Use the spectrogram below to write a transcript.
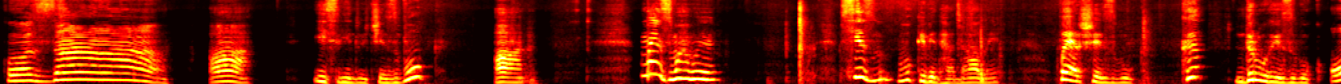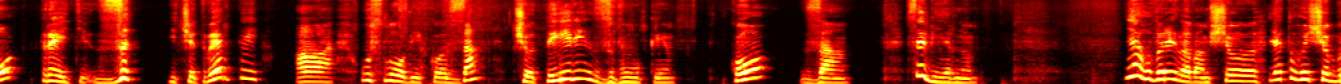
Коза. А. І слідуючий звук А. Ми з вами всі звуки відгадали. Перший звук К, другий звук О, третій з і четвертий А. У слові коза чотири звуки. Коза. Все вірно. Я говорила вам, що для того, щоб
